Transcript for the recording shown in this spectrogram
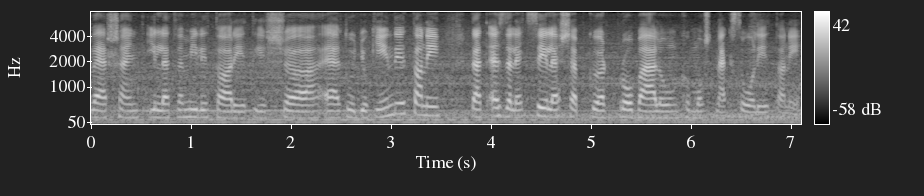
versenyt, illetve militarit is el tudjuk indítani, tehát ezzel egy szélesebb kört próbálunk most megszólítani.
